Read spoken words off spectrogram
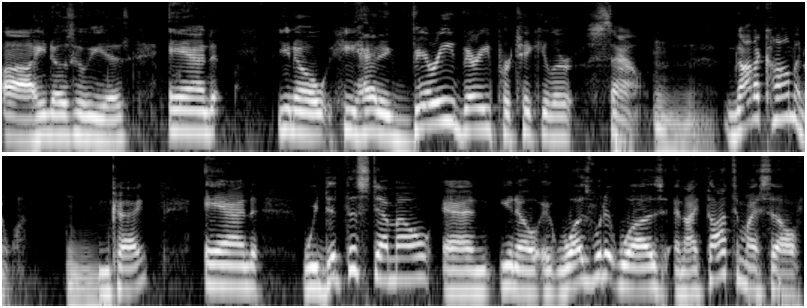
Uh, he knows who he is, and you know he had a very, very particular sound, mm-hmm. not a common one. Mm-hmm. Okay, and we did this demo, and you know it was what it was, and I thought to myself.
